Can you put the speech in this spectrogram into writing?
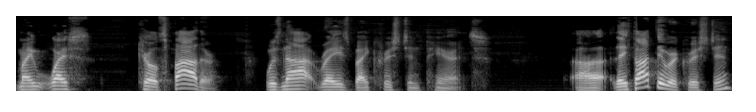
my wife's Carol's father was not raised by Christian parents. Uh, they thought they were Christian,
